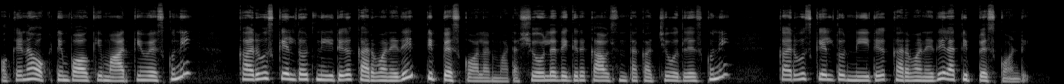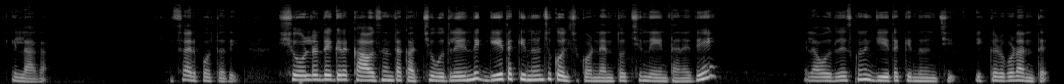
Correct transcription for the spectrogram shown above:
ఓకేనా? ఒకటి పావుకి మార్కింగ్ వేసుకుని కరువు స్కేల్ తోటి నీట్గా కరువు అనేది తిప్పేసుకోవాలన్నమాట. షోల దగ్గర కావాల్సినంత ఖర్చు వదిలేసుకుని కరువు స్కేల్తో నీట్గా కరువు అనేది ఇలా తిప్పేసుకోండి. ఇలాగా. సరిపోతుంది. షోల్డర్ దగ్గర కావాల్సినంత ఖర్చు వదిలేంది గీత కింద నుంచి కొలుచుకోండి. ఎంత వచ్చింది ఏంటనేది? ఇలా వదిలేసుకుని గీత కింద నుంచి. ఇక్కడ కూడా అంతే.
